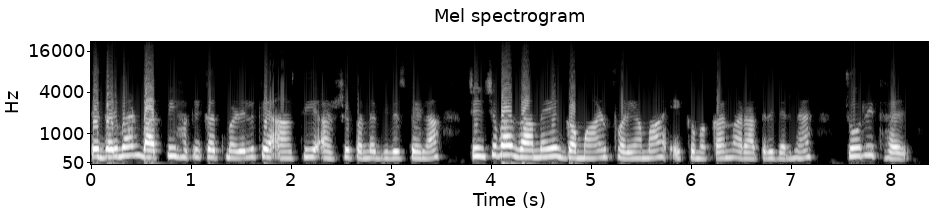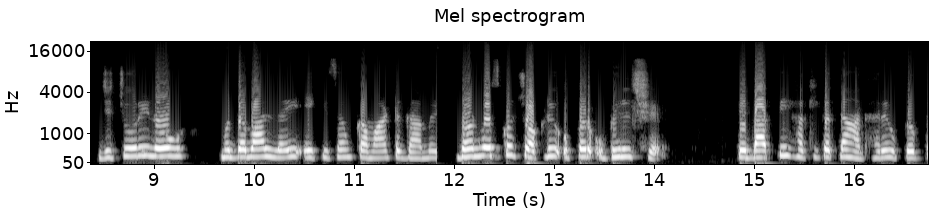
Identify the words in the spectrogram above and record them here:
તે દરમિયાન બાતમી હકીકત મળેલ કે આજથી આશરે પંદર દિવસ પહેલા ચિંચવા ગામે ગમાણ ફળિયામાં એક મકાનમાં રાત્રિ દરમિયાન ચોરી થયેલ, જે ચોરીનો મુદ્દામાલ લઈ એક કિસમ કમાટ ગામે ડોન બોસ્કો ચોકડી ઉપર ઉભેલ છે. તે બાતમી હકીકતના આધારે ઉપરોક્ત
